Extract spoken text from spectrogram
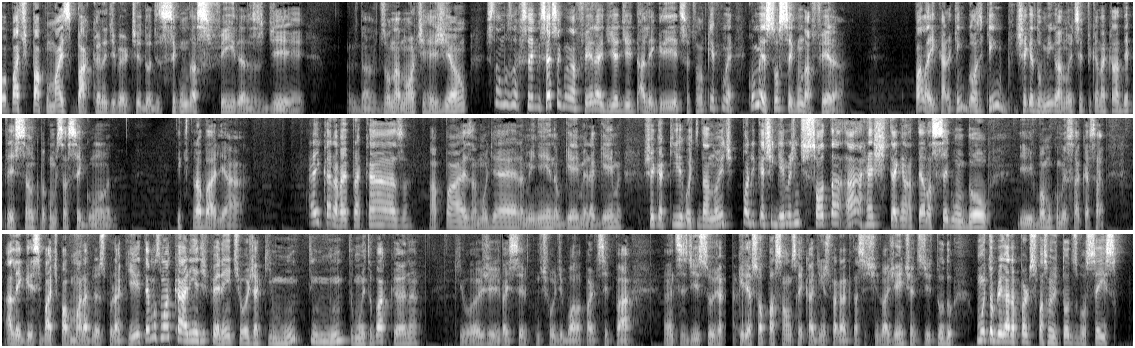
bate-papo mais bacana e divertido de segundas-feiras de da Zona Norte região. Estamos se é segunda-feira, é dia de alegria, de satisfação, porque come- começou segunda-feira. Fala aí, cara, quem gosta, quem chega domingo à noite, você fica naquela depressão que vai começar segunda. Tem que trabalhar. Aí cara vai pra casa, rapaz, a mulher, a menina, o gamer, a gamer. Chega aqui, 8 da noite, podcast gamer, a gente solta a hashtag na tela, segundou. E vamos começar com essa alegria, esse bate-papo maravilhoso por aqui. Temos uma carinha diferente hoje aqui, muito, muito, muito bacana. Que hoje vai ser um show de bola participar. Antes disso, já queria só passar uns recadinhos pra galera que tá assistindo a gente. Antes de tudo, muito obrigado a participação de todos vocês.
